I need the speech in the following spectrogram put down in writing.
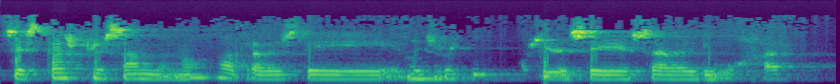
se está expresando ¿no? a través de, esos dibujos y de ese saber dibujar.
